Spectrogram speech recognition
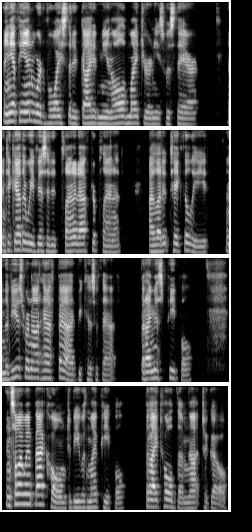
And yet the inward voice that had guided me in all of my journeys was there, and together we visited planet after planet. I let it take the lead, and the views were not half bad because of that. But I missed people. And so I went back home to be with my people, but I told them not to go.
